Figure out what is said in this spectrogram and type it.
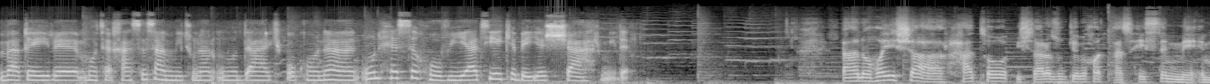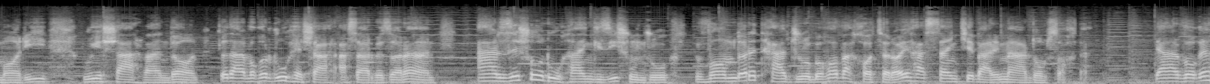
و غیر متخصص هم می‌تونن اونو درک بکنن اون حس هویتیه که به یه شهر میده. بناهای شهر حتی بیشتر از اون که بخوان از حیث معماری روی شهروندان یا در واقع روح شهر اثر بذارن ارزش و روح انگیزیشون رو وامدار تجربه ها و خاطرهایی هستن که برای مردم ساختن. در واقع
